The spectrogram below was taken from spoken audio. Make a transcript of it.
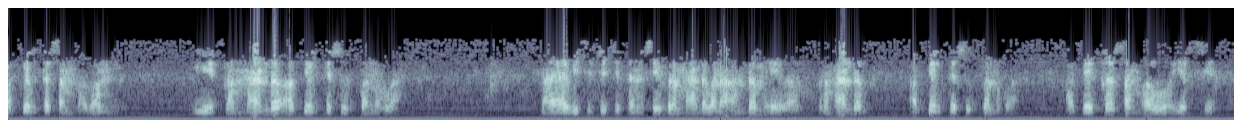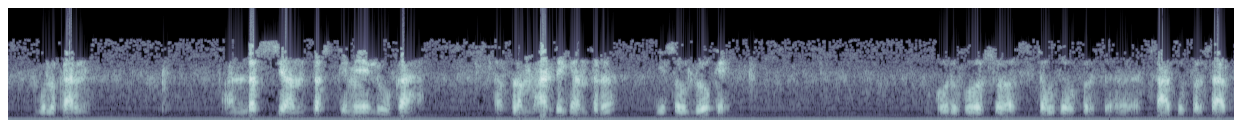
अव्यक्त संभवम, ये ब्रह्मांड अव्यक्त से उत्पन्न हुआ। माया विशिष्ट चेतन से ब्रह्मांड बना अंडम है ब्रह्मांडम अव्यक्त से उत्पन्न हुआ। अव्यक्त संभव यस्य, मूल कारण। अंड से अंतस्ति में लोका, ब्रह्मांड के अंतर ये सब लोक है। और वो चौदह ऊपर सात ऊपर सात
